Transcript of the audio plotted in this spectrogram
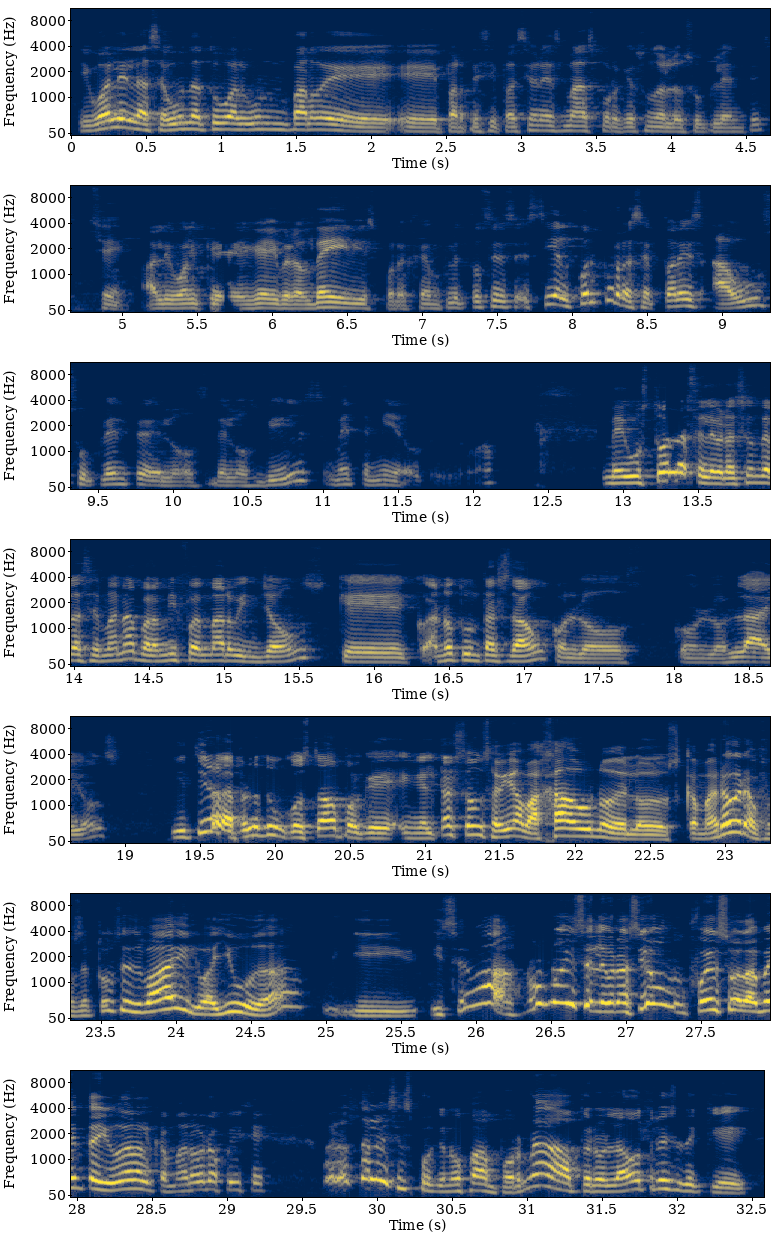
Igual en la segunda tuvo algún par de eh, participaciones más porque es uno de los suplentes, Sí. al igual que Gabriel Davis, por ejemplo. Entonces, sí, el cuerpo de receptores a un suplente de los, de los Bills mete miedo, te digo. ¿no? Me gustó la celebración de la semana, para mí fue Marvin Jones, que anotó un touchdown con los, con los Lions. Y tira la pelota a un costado porque en el touchdown se había bajado uno de los camarógrafos. Entonces va y lo ayuda y, y se va. No, no hay celebración. Fue solamente ayudar al camarógrafo. Y dije, bueno, tal vez es porque no juegan por nada, pero la otra es de que,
